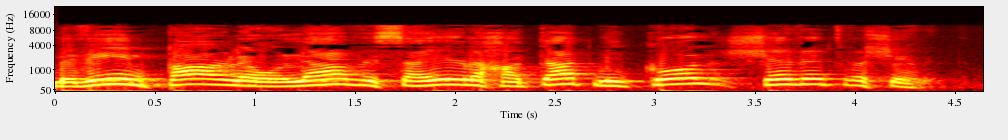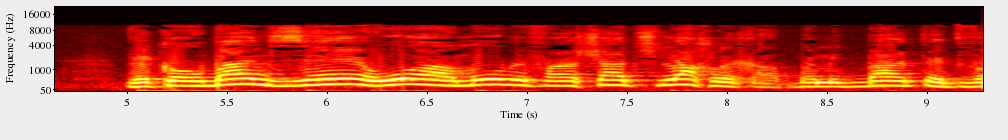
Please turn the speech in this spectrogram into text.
מביאים פר לעולה ושעיר לחטאת מכל שבט ושבט. וקורבן זה הוא האמור בפרשת שלח לך במדבר ט"ו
